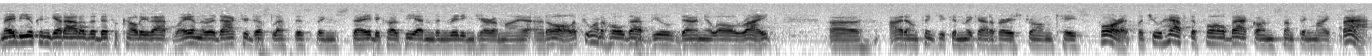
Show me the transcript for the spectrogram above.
Maybe you can get out of the difficulty that way, and the redactor just left this thing stay because he hadn't been reading Jeremiah at all. If you want to hold that view of Daniel all right, uh, I don't think you can make out a very strong case for it, but you have to fall back on something like that.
